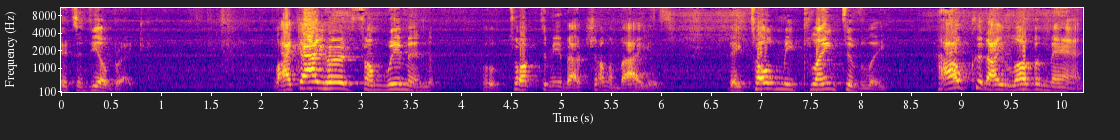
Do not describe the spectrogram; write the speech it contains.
it's a deal breaker. Like I heard from women who talked to me about Shalom Bayis, they told me plaintively, how could I love a man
